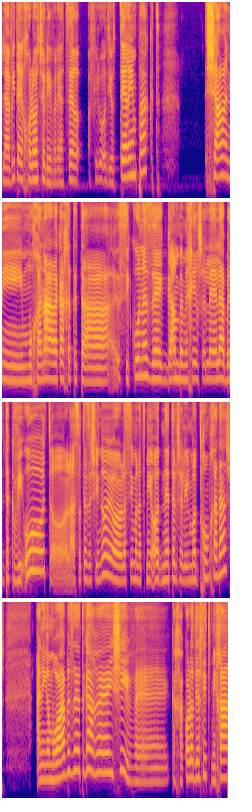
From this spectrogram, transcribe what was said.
להביא את היכולות שלי ולייצר אפילו עוד יותר אימפקט, שם אני מוכנה לקחת את הסיכון הזה גם במחיר של לאבד את הקביעות, או לעשות איזה שינוי, או לשים על עצמי עוד נטל של ללמוד תחום חדש. אני גם רואה בזה אתגר אה, אישי, וככה, כל עוד יש לי תמיכה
